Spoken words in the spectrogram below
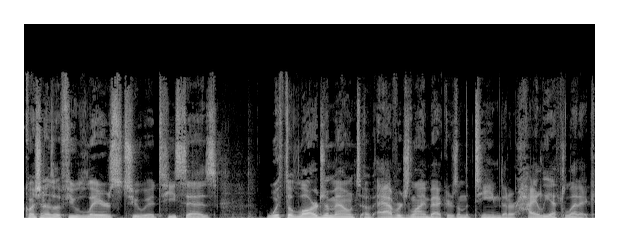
question has a few layers to it. He says, with the large amount of average linebackers on the team that are highly athletic,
